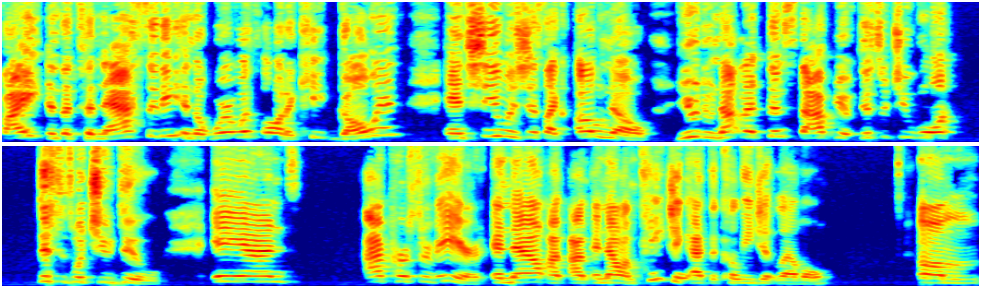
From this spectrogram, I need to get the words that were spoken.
fight and the tenacity and the wherewithal to keep going. And she was just like, Oh no, you do not let them stop you. If this is what you want, this is what you do. And I persevered. And now I'm, I'm and now I'm teaching at the collegiate level. Um,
